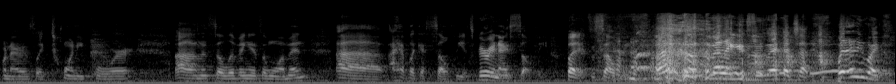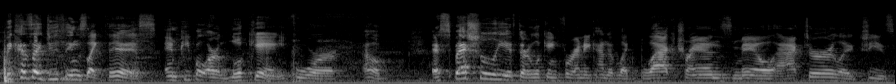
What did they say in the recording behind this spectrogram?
when I was like 24 um, and still living as a woman. Uh, I have like a selfie. It's a very nice selfie, but it's a selfie that I use as a headshot. But anyway, because I do things like this and people are looking for, oh, especially if they're looking for any kind of like black trans male actor, like geez,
